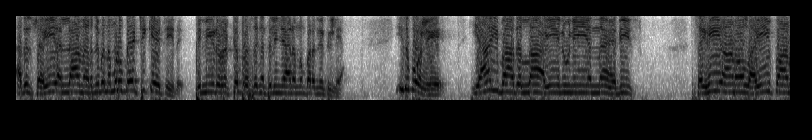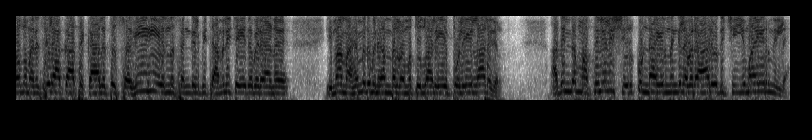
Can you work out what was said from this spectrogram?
അത് സഹി അല്ല എന്ന് അറിഞ്ഞപ്പോൾ നമ്മൾ ഉപേക്ഷിക്കുകയാണ് ചെയ്ത്. പിന്നീട് ഒരൊറ്റ പ്രസംഗത്തിൽ ഞാനൊന്നും പറഞ്ഞിട്ടില്ല. ഇതുപോലെ യാ ഇബാദല്ല അയ്യനുനി എന്ന ഹദീസ് സഹിയാണോ ലൈഫാണോ എന്ന് മനസ്സിലാക്കാത്ത കാലത്ത് സഹീഹി എന്ന് സങ്കല്പിച്ച് അമലി ചെയ്തവരാണ് ഇമാം അഹമ്മദ് ബിൻ ഹംബൽ റഹ്മത്തുള്ള അലിയെ പോലെയുള്ള ആളുകൾ. അതിന്റെ മത്തിനിൽ ഷിർക്കുണ്ടായിരുന്നെങ്കിൽ അവർ ആരും അത് ചെയ്യുമായിരുന്നില്ല.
